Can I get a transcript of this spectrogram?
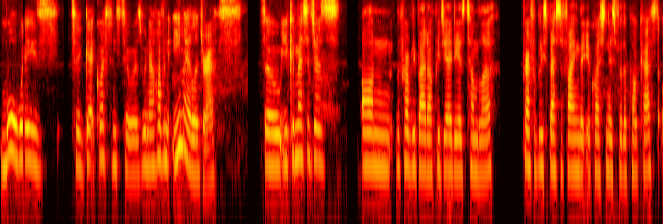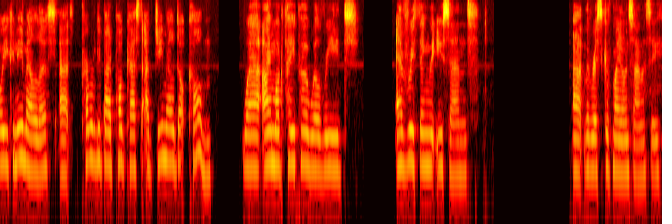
more ways to get questions to us. We now have an email address. So you can message us on the Probably Bad RPG Ideas Tumblr, preferably specifying that your question is for the podcast, or you can email us at probablybadpodcast at gmail.com, where iMod Paper will read everything that you send at the risk of my own sanity.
